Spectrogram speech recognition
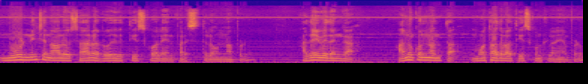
మూడు నుంచి నాలుగు సార్లు రోజుకి తీసుకోలేని పరిస్థితిలో ఉన్నప్పుడు అదేవిధంగా అనుకున్నంత మోతాదులో తీసుకుంటలేనప్పుడు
